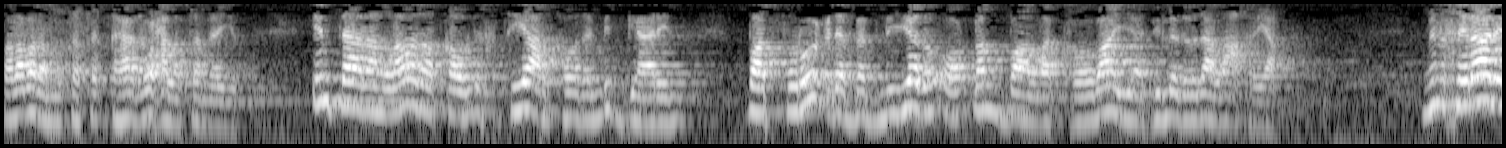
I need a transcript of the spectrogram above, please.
dalabada mutafiqihada waxa la sameeyo. Intaadan labada qowl ikhtiyaarkooda mid gaarin baad furuucda mabniyada oo dhan baa la koobaa iyo adiladoodaa la akriyaa. Min khilaali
